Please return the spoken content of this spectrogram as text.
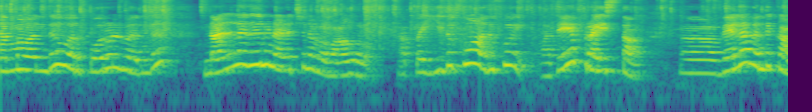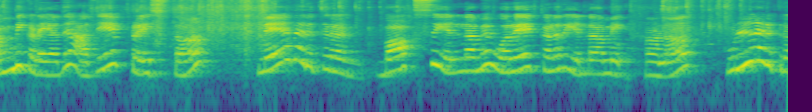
நம்ம வந்து ஒரு பொருள் வந்து நல்லதுன்னு நினச்சி நம்ம வாங்குறோம் அப்போ இதுக்கும் அதுக்கும் அதே ப்ரைஸ் தான். விலை வந்து கம்மி கிடையாது. அதே ப்ரைஸ் தான். மேலே இருக்கிற பாக்ஸு எல்லாமே ஒரே கலர் எல்லாமே. ஆனால் உள்ளே இருக்கிற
